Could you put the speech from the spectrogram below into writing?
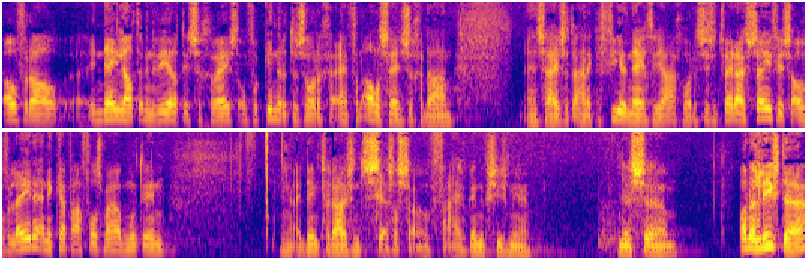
overal in Nederland en in de wereld is ze geweest om voor kinderen te zorgen. En van alles heeft ze gedaan. En zij is uiteindelijk 94 jaar geworden. Ze is in 2007 is overleden. En ik heb haar volgens mij ontmoet in ik denk 2006 of zo, vijf, ik weet niet precies meer. Dus uh, wat een liefde, hè?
